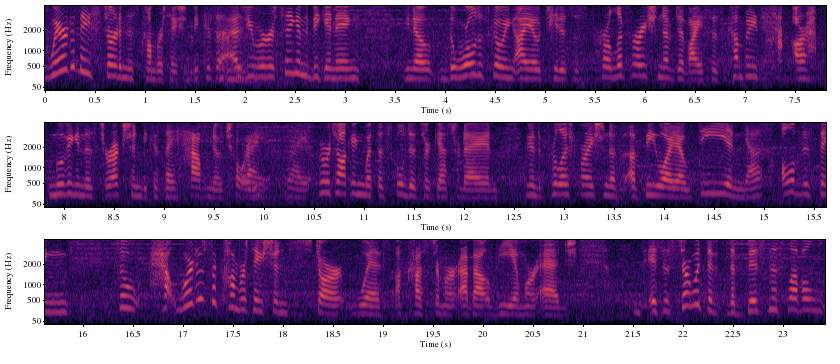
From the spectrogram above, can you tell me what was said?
Where do they start in this conversation? Because as you were saying in the beginning, you know, the world is going IoT, there's this proliferation of devices. Companies are moving in this direction because they have no choice. Right, right. We were talking with the school district yesterday and you know, the proliferation of, of BYOD and Yep. all of the things. So how, where does the conversation start with a customer about VMware Edge? Is it start with the, the business level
